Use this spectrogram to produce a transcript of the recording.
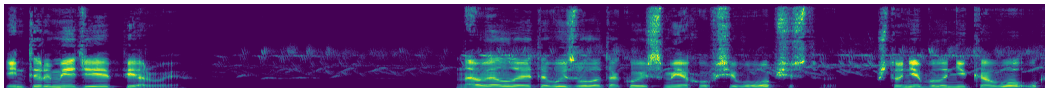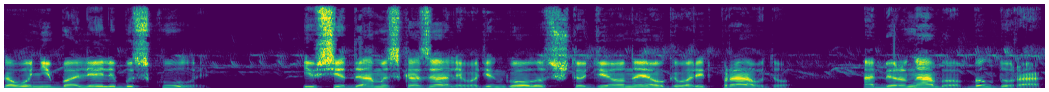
Интермедия первая. Новелла эта вызвала такой смех у всего общества, что не было никого, у кого не болели бы скулы. И все дамы сказали в один голос, что Дионео говорит правду, а Бернабо был дурак.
